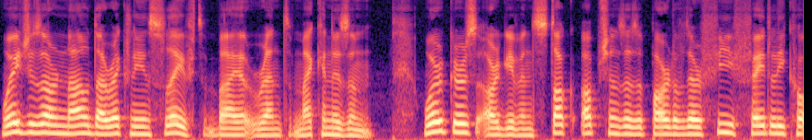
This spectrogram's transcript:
Wages are now directly enslaved by a rent mechanism. Workers are given stock options as a part of their fee, fatally co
